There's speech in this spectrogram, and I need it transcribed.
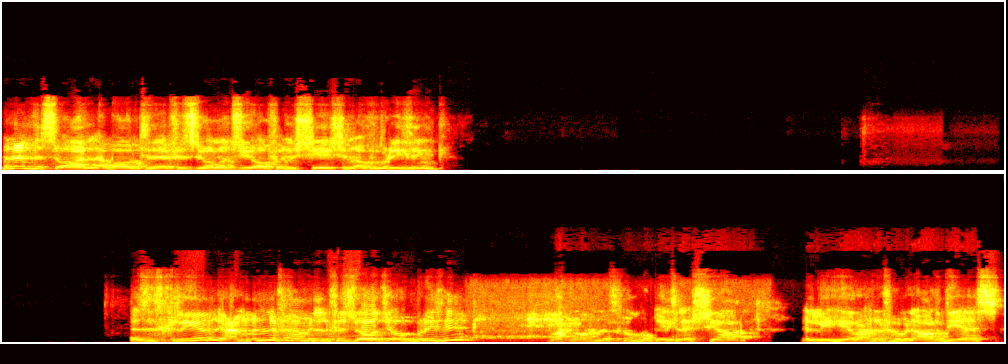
من عنده سؤال about the physiology of initiation of breathing It clear؟ يعني من نفهم ال physiology of breathing راح راح نفهم بقية الأشياء اللي هي راح نفهم ال RDS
